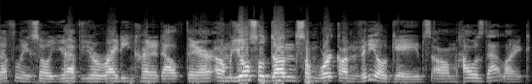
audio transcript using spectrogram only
definitely. So you have your writing credit out there. Um, you also done some work on video games. Um, how was that like?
